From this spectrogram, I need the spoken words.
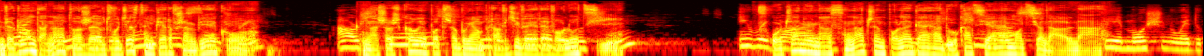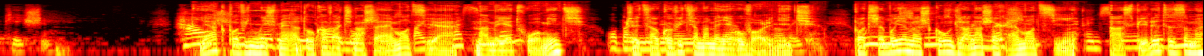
Wygląda na to, że w XXI wieku nasze szkoły potrzebują prawdziwej rewolucji w uczeniu nas, na czym polega edukacja emocjonalna. Jak powinniśmy edukować nasze emocje? Mamy je tłumić, czy całkowicie mamy je uwolnić? Potrzebujemy szkół dla naszych emocji, a spirytyzm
